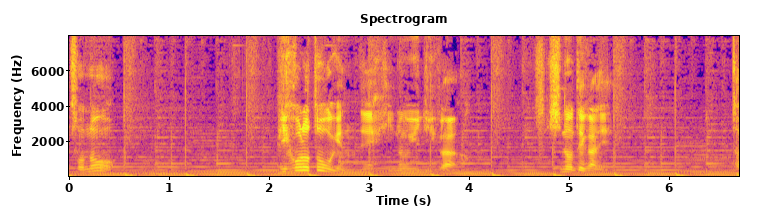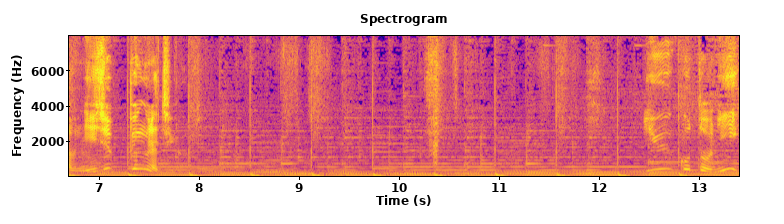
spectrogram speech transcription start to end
その美幌峠のね日の入りが日の出がね多分20分ぐらい違う。んでことに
